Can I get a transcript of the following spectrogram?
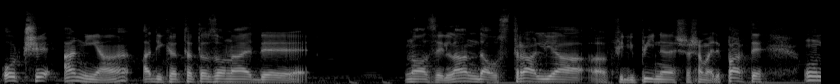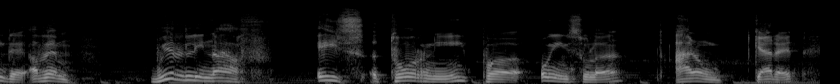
Oceania, adică toată zona aia de Noua Zeelandă, Australia, uh, Filipine și așa mai departe, unde avem weirdly enough Ace Attorney pe o insulă, I don't get it, Uh,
